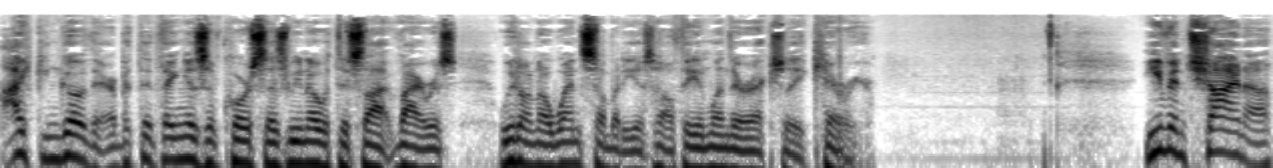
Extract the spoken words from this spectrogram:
I can go there. But the thing is, of course, as we know with this virus, we don't know when somebody is healthy and when they're actually a carrier. Even China,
